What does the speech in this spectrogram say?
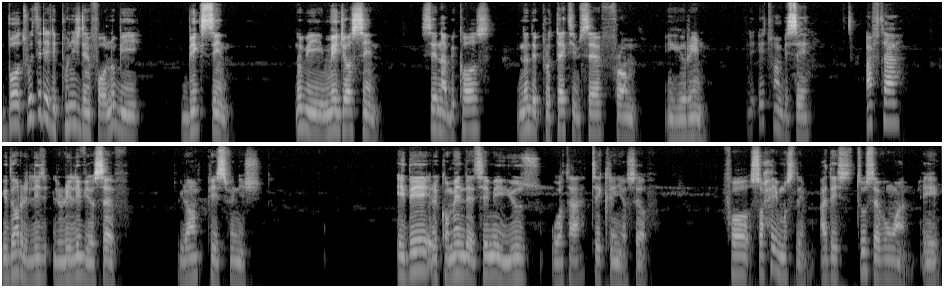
but wetin dey they punish them for no be big sin no be major sin. Say na because you know they protect himself from urine. The eighth one be say after you don relieve relieve yourself you don piss finish e dey recommended say you use water take clean yourself. For sahih muslim hadith 271a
